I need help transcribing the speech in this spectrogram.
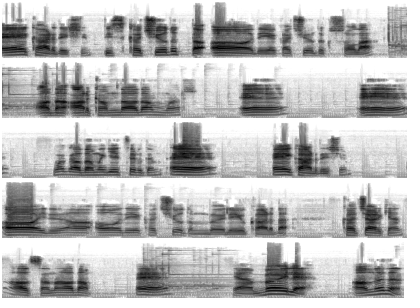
E kardeşim biz kaçıyorduk da A diye kaçıyorduk sola. Ada arkamda adam var. E E bak adamı getirdim. E E kardeşim. A'ydı. A, A diye kaçıyordum böyle yukarıda. Kaçarken al sana adam. E yani böyle. Anladın?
